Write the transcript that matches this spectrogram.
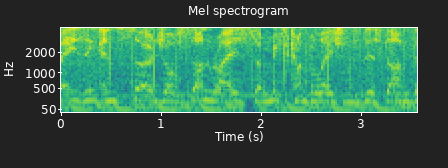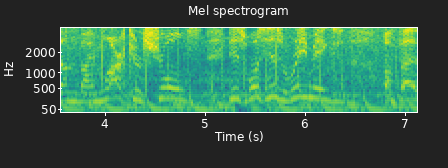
Amazing In Search of Sunrise uh, mix compilations, this time done by Markus Schulz. This was his remix of a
